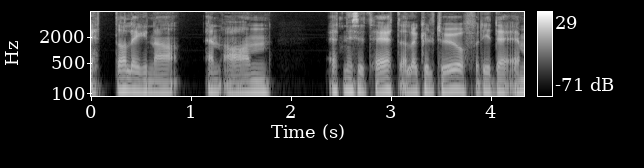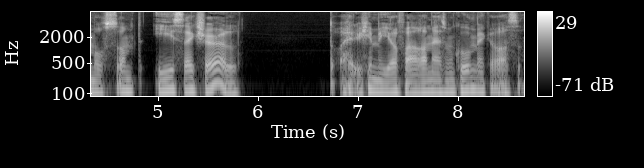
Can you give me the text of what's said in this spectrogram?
etterligne en annen etnisitet eller kultur fordi det er morsomt i seg sjøl, da er det ikke mye å fare med som komiker, altså.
